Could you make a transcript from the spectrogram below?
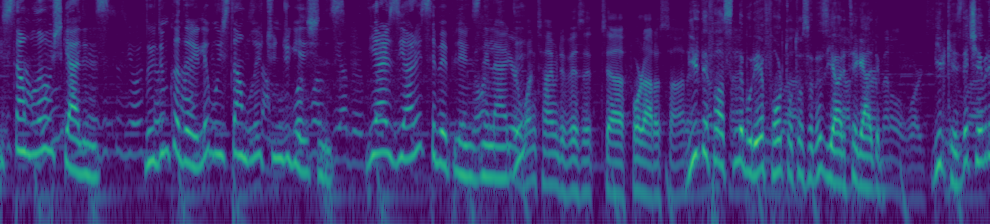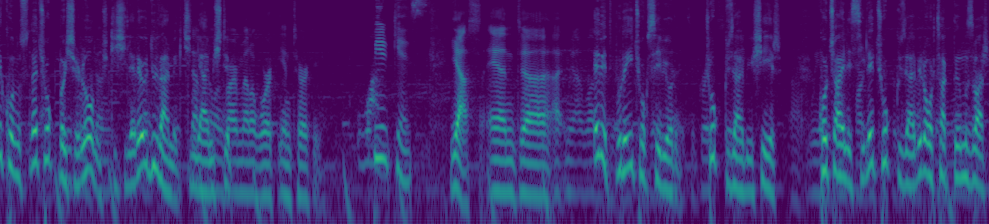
İstanbul'a hoş geldiniz. Duyduğum kadarıyla bu İstanbul'a Istanbul. üçüncü gelişiniz. Diğer ziyaret sebepleriniz nelerdi? Bir defasında buraya Ford Otosan'ı ziyarete geldim. Bir kez de çevre konusunda çok başarılı olmuş kişilere ödül vermek için gelmiştim. Bir kez. Evet burayı çok seviyorum. Çok güzel bir şehir. Koç ailesiyle çok güzel bir ortaklığımız var.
